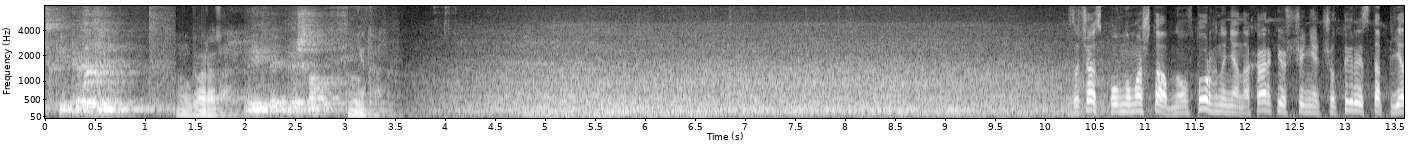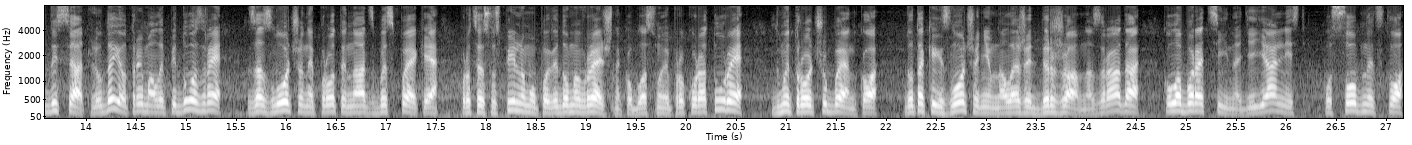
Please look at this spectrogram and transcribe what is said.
Скільки разів? Ну, Два раза. Відповідь прийшла? Нету. За час повномасштабного вторгнення на Харківщині 450 людей отримали підозри за злочини проти нацбезпеки. Про це Суспільному повідомив речник обласної прокуратури Дмитро Чубенко. До таких злочинів належить державна зрада, колабораційна діяльність, пособництво,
